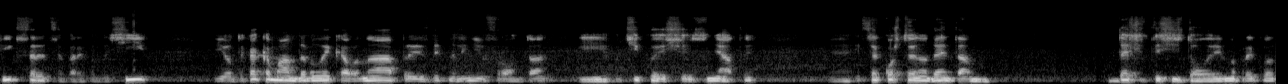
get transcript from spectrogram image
фіксери, це перекладачі. І от така команда велика, вона приїздить на лінію фронту і очікує щось зняти. Е, І це коштує на день там 10 тисяч доларів, наприклад.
